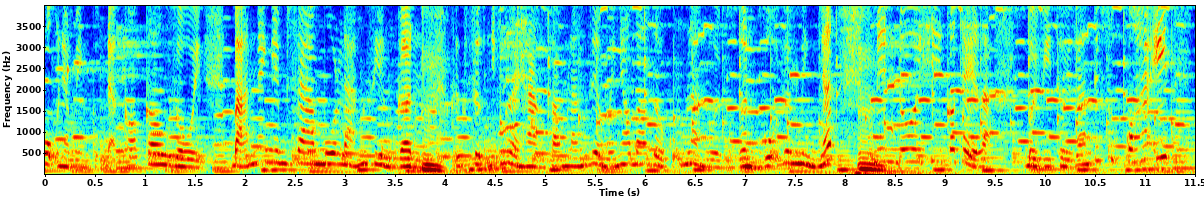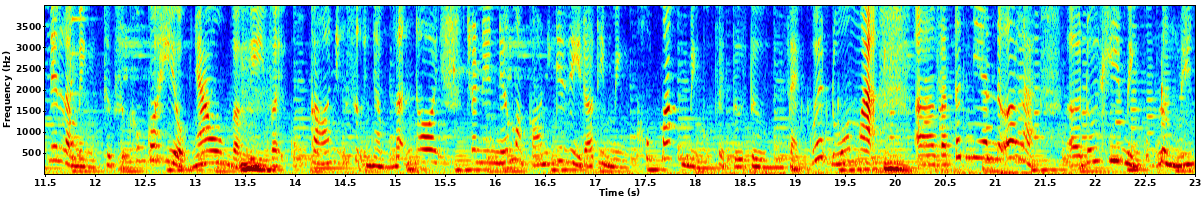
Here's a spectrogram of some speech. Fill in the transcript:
cụ nhà mình cũng đã có câu rồi bán anh em xa mua láng giềng gần Ừ. thực sự những người hàng xóm láng giềng với nhau bao giờ cũng là người mà gần gũi với mình nhất Ừ. nên đôi khi có thể là bởi vì thời gian tiếp xúc quá ít nên là mình thực sự không có hiểu nhau và vì Ừ. vậy cũng có những sự nhầm lẫn thôi cho nên nếu mà có những cái gì đó thì mình khúc mắc mình cũng phải từ từ mình giải quyết đúng không ạ Ừ. à, và tất nhiên nữa là ờ, đôi khi mình cũng đừng nên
